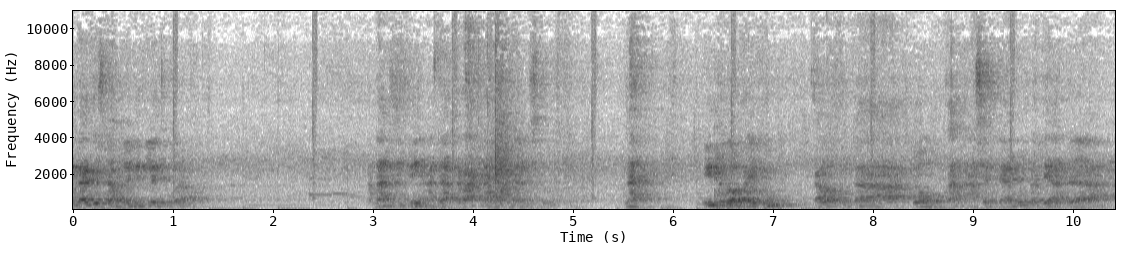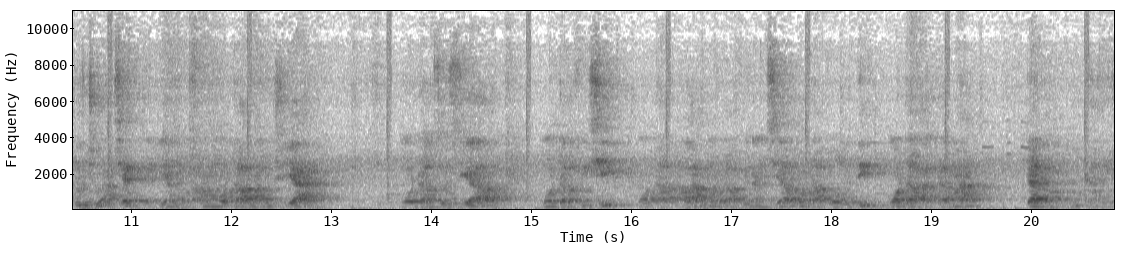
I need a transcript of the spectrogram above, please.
kita itu sudah memiliki nilai jual. Karena di sini ada keragaman dan seterusnya. Nah, itu Bapak Ibu, kalau kita kelompokkan asetnya itu berarti ada tujuh aset, jadi yang pertama modal manusia, modal sosial, modal fisik, modal alam, modal finansial, modal politik, modal agama, dan budaya.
